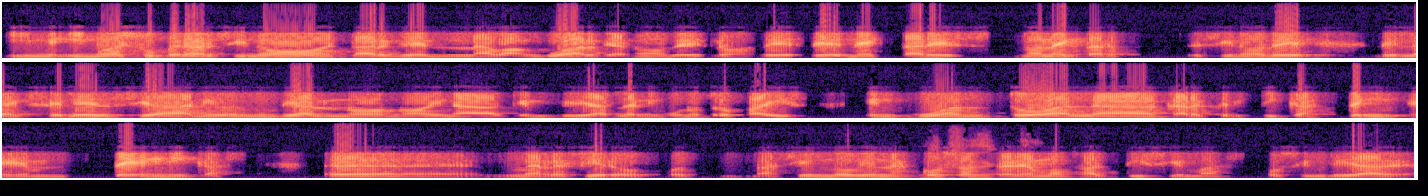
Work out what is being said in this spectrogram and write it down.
y, no es superar, sino estar en la vanguardia, ¿no? De los de, néctares, no néctar, sino de, la excelencia a nivel mundial. No, no hay nada que envidiarle a ningún otro país en cuanto a las características em, técnicas. Eh, me refiero, pues, haciendo bien las cosas tenemos altísimas posibilidades.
